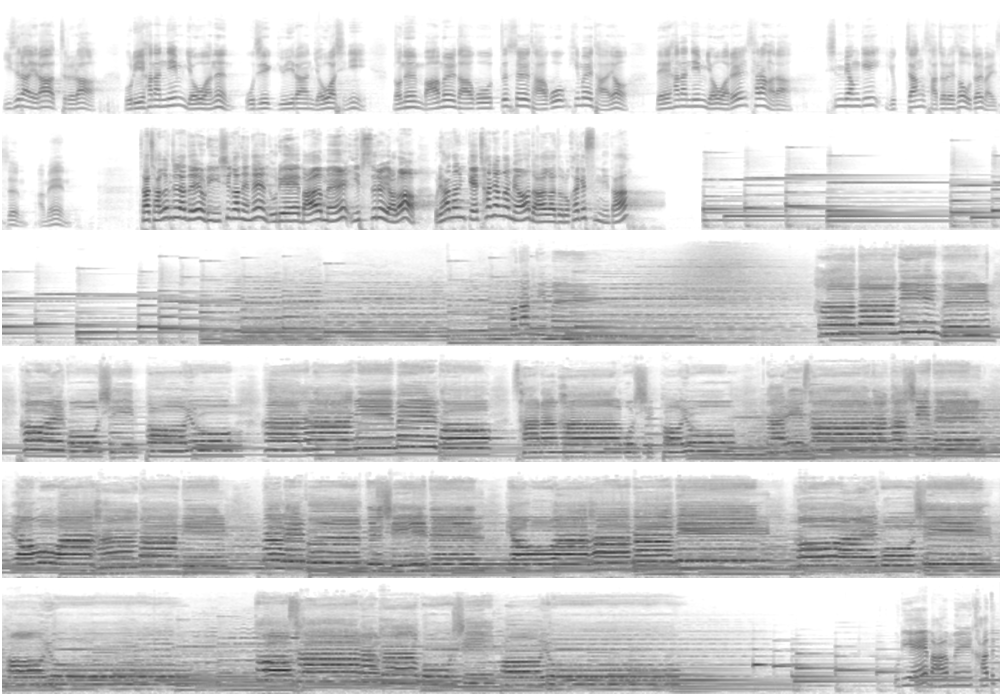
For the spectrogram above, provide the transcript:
이스라엘아 들으라 우리 하나님 여호와는 오직 유일한 여호와시니 너는 마음을 다하고 뜻을 다하고 힘을 다하여 내 하나님 여호와를 사랑하라 신명기 6장 4절에서 5절 말씀 아멘 자, 작은 제자들, 우리 이 시간에는 우리의 마음을, 입술을 열어 우리 하나님께 찬양하며 나아가도록 하겠습니다. 싶어요. 하나님을 더 사랑하고 싶어요.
